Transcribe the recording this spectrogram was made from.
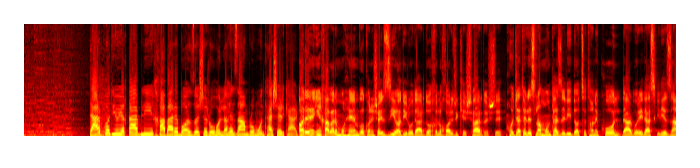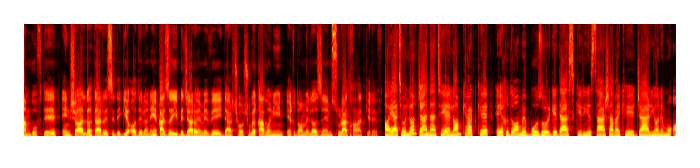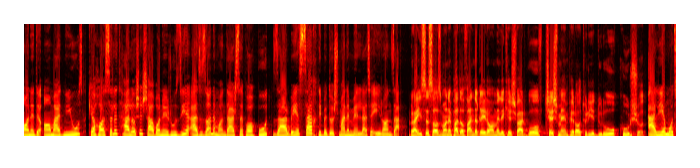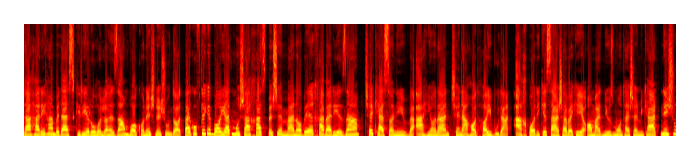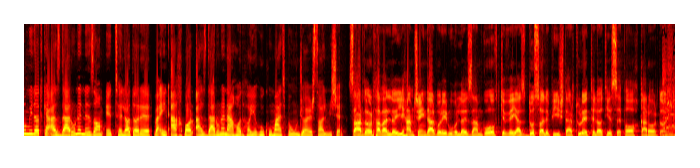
در پادیوی قبلی خبر بازداشت روح الله زم رو منتشر کرد. آره این خبر مهم واکنش های زیادی رو در داخل و خارج کشور داشته. حجت الاسلام منتظری دادستان کل درباره دستگیری زم گفته انشاالله در رسیدگی عادلانه قضایی به جرایم وی در چارچوب قوانین اقدام لازم صورت خواهد گرفت. آیت الله جنتی اعلام کرد که اقدام بزرگ دستگیری سرشبکه جریان معاند آمد نیوز که حاصل تلاش شبانه روزی عزیزانمان در سپاه بود ضربه سختی به دشمن ملت ایران زد. رئیس سازمان پدافند غیرعامل کشور گفت چشم امپراتوری دروغ کور شد. علی متحری هم به دستگیری روح الله زم واکنش نشون داد و گفته که باید مشخص بشه منابع خبری زم چه کسانی و احیانا چه نهادهایی بودند. اخباری که سرشبکه آمد نیوز منتشر می‌کرد نشون می‌داد که از درون نظام اطلاع داره و این اخبار از درون نهادهای حکومت به اونجا ارسال میشه. سردار تولایی همچنین درباره روح الله زم گفت که وی از دو سال پیش در تور اطلاعاتی سپاه قرار داشت.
